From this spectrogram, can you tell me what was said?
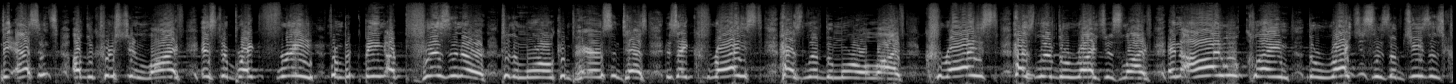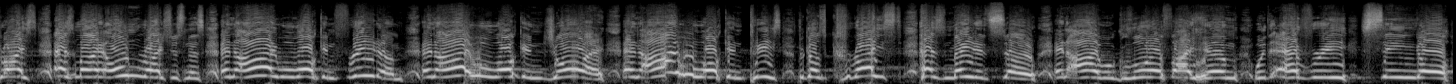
The essence of the Christian life is to break free from being a prisoner to the moral comparison test. To say, Christ has lived the moral life, Christ has lived the righteous life, and I will claim the righteousness of Jesus Christ as my own righteousness, and I will walk in freedom, and I will walk in joy, and I will walk in peace because Christ has made it so, and I will glorify Him with every single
